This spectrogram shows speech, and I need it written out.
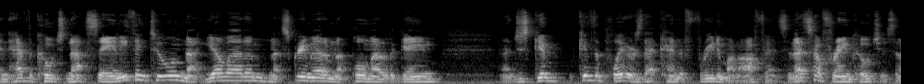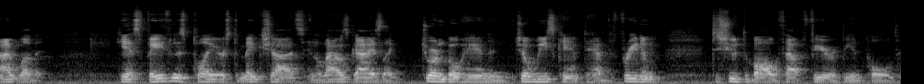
and have the coach not say anything to him, not yell at him, not scream at him, not pull him out of the game. And just give give the players that kind of freedom on offense. And that's how Fran coaches, and I love it. He has faith in his players to make shots and allows guys like Jordan Bohannon Joe Wieskamp to have the freedom to shoot the ball without fear of being pulled.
